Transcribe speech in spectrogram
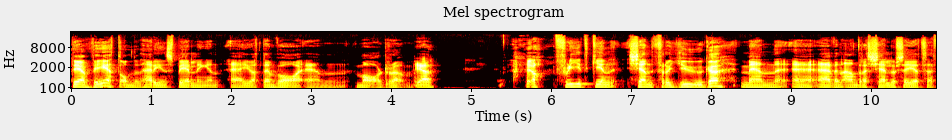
Det jag vet om den här inspelningen är ju att den var en mardröm. Ja. Ja. Friedkin känd för att ljuga, men eh, även andra källor säger att så här,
